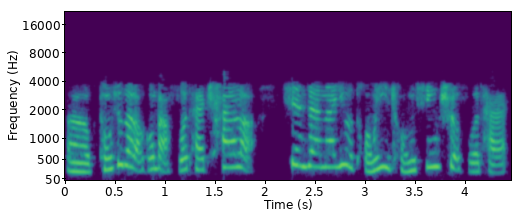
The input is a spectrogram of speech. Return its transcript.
呃，同修的老公把佛台拆了，现在呢又同意重新设佛台。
